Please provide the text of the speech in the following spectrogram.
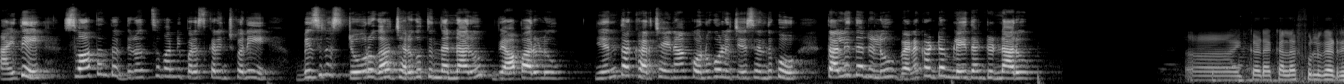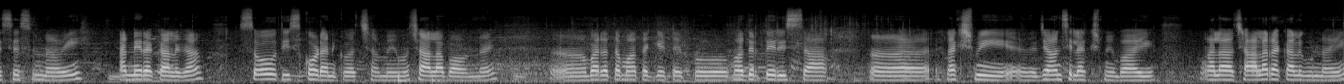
అయితే స్వాతంత్ర దినోత్సవాన్ని పురస్కరించుకొని బిజినెస్ జోరుగా జరుగుతుందన్నారు వ్యాపారులు. ఎంత ఖర్చైనా కొనుగోలు చేసేందుకు తల్లిదండ్రులు వెనకడ్డం లేదంటున్నారు. ఇక్కడ కలర్ఫుల్గా డ్రెస్సెస్ ఉన్నవి అన్ని రకాలుగా. సో తీసుకోవడానికి వచ్చాం మేము. చాలా బాగున్నాయి. Bharatmata getup mother Teresa Lakshmi Jhansi Lakshmibai అలా చాలా రకాలుగా ఉన్నాయి.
